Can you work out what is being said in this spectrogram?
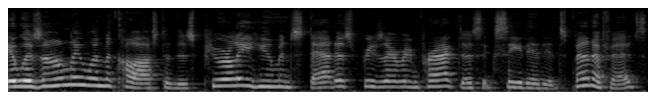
It was only when the cost of this purely human status preserving practice exceeded its benefits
